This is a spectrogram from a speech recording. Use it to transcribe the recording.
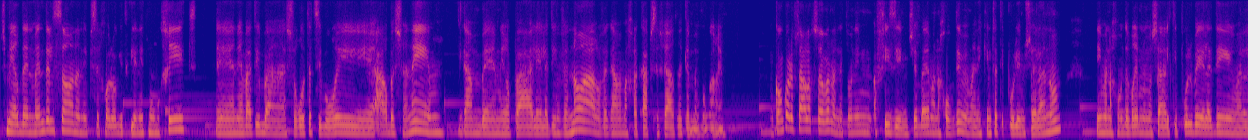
שמי ירדן מנדלסון, אני פסיכולוגית קלינית מומחית. אה, אני עבדתי בשירות הציבורי ארבע שנים, גם במרפאה לילדים ונוער וגם במחלקה פסיכיאטרית למבוגרים. קודם כל אפשר לחשוב על הנתונים הפיזיים שבהם אנחנו עובדים ומעניקים את הטיפולים שלנו. אם אנחנו מדברים למשל על טיפול בילדים, על,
